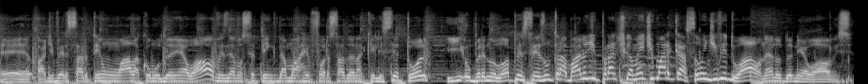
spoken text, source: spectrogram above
É, o adversário tem um ala como o Daniel Alves, né? Você tem que dar uma reforçada naquele setor. E o Breno Lopes fez um trabalho de praticamente marcação individual, né? No Daniel Alves.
